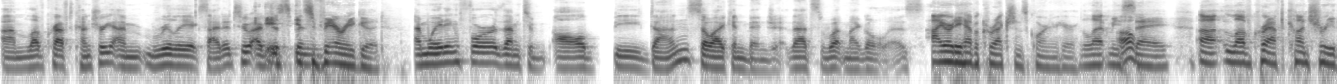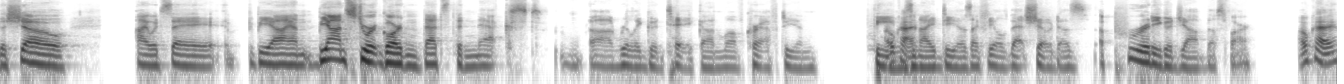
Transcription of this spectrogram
um, Lovecraft Country. I'm really excited to. I've It's been, it's very good. I'm waiting for them to all be done so I can binge it. That's what my goal is. I already have a corrections corner here. Let me Oh. say, uh, Lovecraft Country, the show. I would say beyond beyond Stuart Gordon, that's the next uh, really good take on Lovecraftian themes Okay. and ideas. I feel that show does a pretty good job thus far. Okay,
